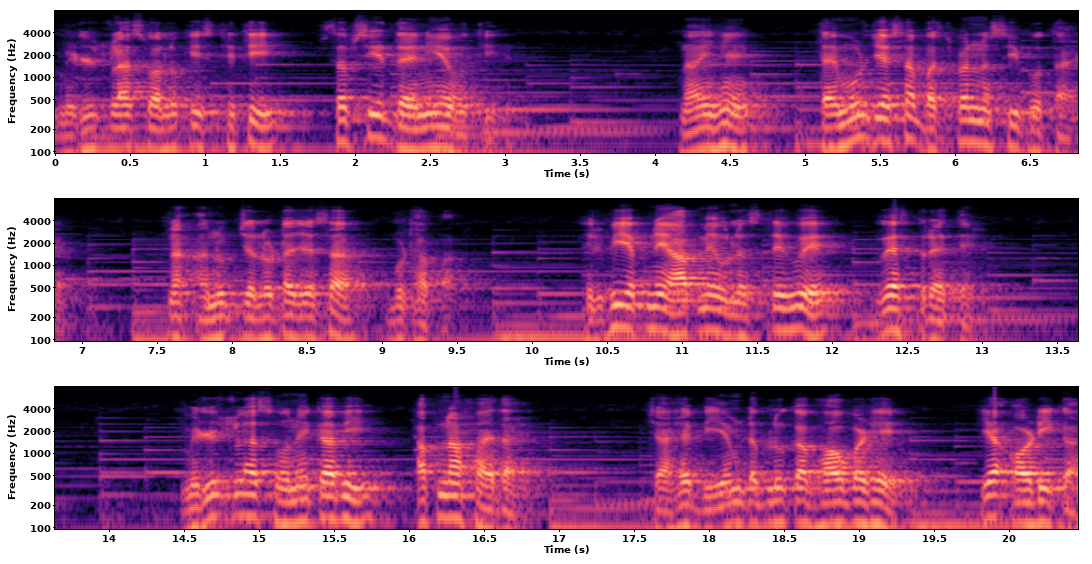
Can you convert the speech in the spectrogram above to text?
मिडिल क्लास वालों की स्थिति सबसे दयनीय होती है। न इन्हें तैमूर जैसा बचपन नसीब होता है, न अनूप जलोटा जैसा बुढ़ापा। फिर भी अपने आप में उलझते हुए व्यस्त रहते हैं। मिडिल क्लास होने का भी अपना फ़ायदा है। चाहे बीएमडब्ल्यू का भाव बढ़े या ऑडी का,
